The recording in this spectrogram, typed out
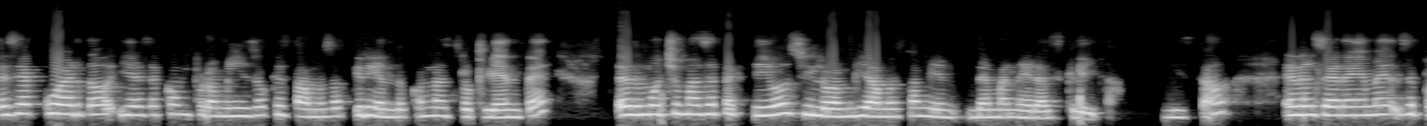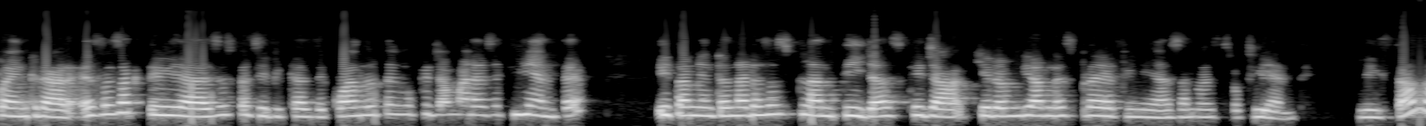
ese acuerdo y ese compromiso que estamos adquiriendo con nuestro cliente es mucho más efectivo si lo enviamos también de manera escrita. ¿Listo? En el CRM se pueden crear esas actividades específicas de cuándo tengo que llamar a ese cliente y también tener esas plantillas que ya quiero enviarles predefinidas a nuestro cliente. ¿Listo?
